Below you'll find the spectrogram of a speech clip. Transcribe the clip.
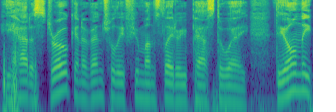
He had a stroke, and eventually, a few months later, he passed away. The only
